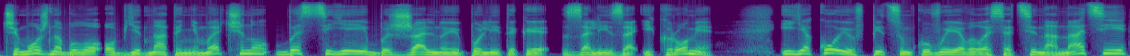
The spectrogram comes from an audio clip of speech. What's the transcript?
Чи можна було об'єднати Німеччину без цієї безжальної політики заліза і кромі? І якою в підсумку виявилася ціна нації,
